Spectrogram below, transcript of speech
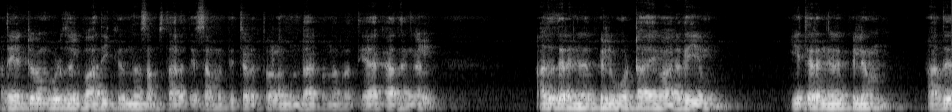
അത് ഏറ്റവും കൂടുതൽ ബാധിക്കുന്ന സംസ്ഥാനത്തെ സംബന്ധിച്ചിടത്തോളം ഉണ്ടാക്കുന്ന പ്രത്യാഘാതങ്ങൾ അത് തിരഞ്ഞെടുപ്പിൽ വോട്ടായി മാറുകയും ഈ തിരഞ്ഞെടുപ്പിലും അത്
